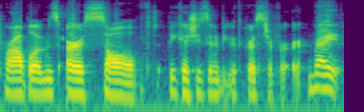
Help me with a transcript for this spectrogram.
problems are solved because she's going to be with Christopher. right.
